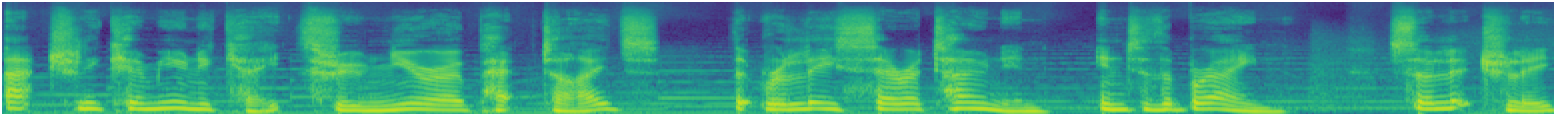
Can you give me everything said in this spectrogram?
actually communicates through neuropeptides that release serotonin into the brain. So, literally,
